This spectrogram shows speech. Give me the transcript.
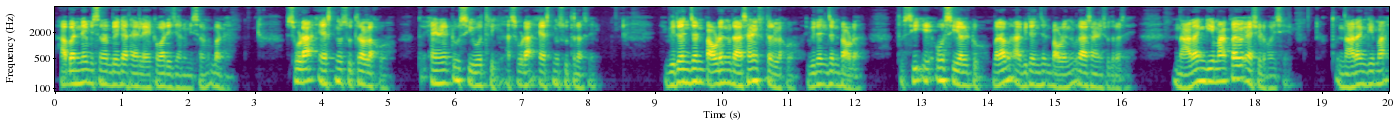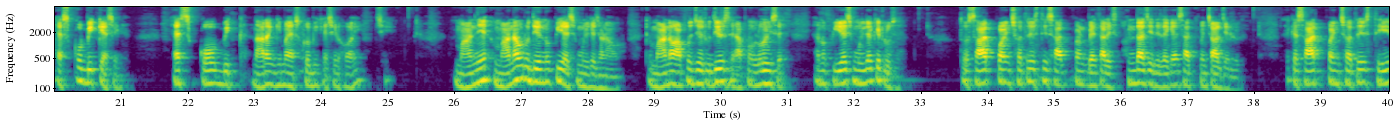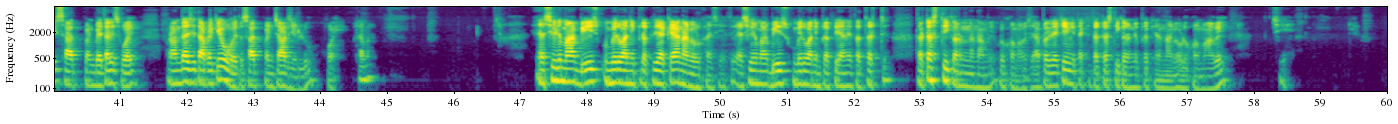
આ બંને મિશ્રણ ભેગા થાય એટલે એક્વારિઝિયાનું મિશ્રણ બને. સોડા એસનું સૂત્ર લખો. તો એને ટુ સીઓ થ્રી આ સોડા એસનું સૂત્ર છે. વિરંજન પાવડરનું રાસાયણિક સૂત્ર લખો. વિરંજન પાવડર. તો સી ઓ સીએલ ટુ બરાબર? આ વિરંજન પાવડરનું રાસાયણિક સૂત્ર છે. નારંગીમાં કયો એસિડ હોય છે? તો નારંગીમાં એસ્કોબિક એસિડ. એસ્કોબિક, નારંગીમાં એસ્કોબિક એસિડ હોય છે. માન્ય માનવ રુધિરનું પીએચ મૂલ્ય જણાવો. કે માનવ આપણું જે રુધિર છે, આપણું લોહી છે, એનું પીએચ મૂલ્ય કેટલું છે? તો સાત પોઈન્ટ છત્રીસથી સાત પોઈન્ટ બેતાલીસ, અંદાજિત એટલે કે સાત પોઈન્ટ ચાર જેટલું. એટલે કે સાત પોઈન્ટ છત્રીસથી સાત પોઈન્ટ બેતાલીસ હોય, પણ અંદાજિત આપણે કેવું હોય તો સાત પોઈન્ટ ચાર જેટલું હોય, બરાબર? એસિડમાં બેઝ ઉમેરવાની પ્રક્રિયા કયા નામે ઓળખાય છે? તો એસિડમાં બેઝ ઉમેરવાની પ્રક્રિયાને તટસ્થ, તટસ્થીકરણના નામે ઓળખવામાં આવે છે. આ પ્રક્રિયા કેવી રીતે કે તટસ્થીકરણની પ્રક્રિયાના નામે ઓળખવામાં આવે છે?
